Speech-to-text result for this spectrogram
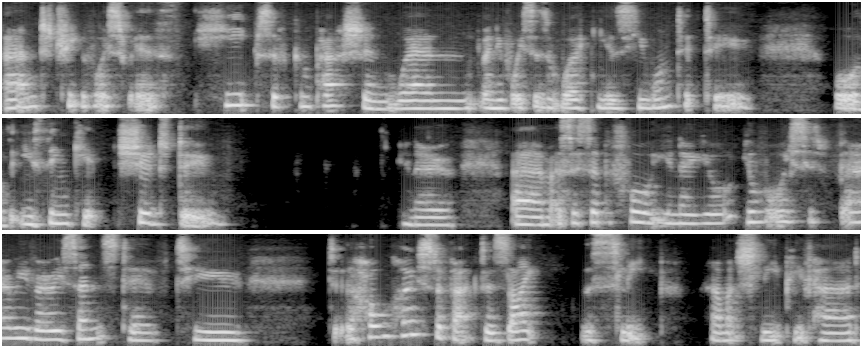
and to treat your voice with heaps of compassion when when your voice isn't working as you want it to or that you think it should do you know um, as i said before you know your your voice is very very sensitive to, to a whole host of factors like the sleep how much sleep you've had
